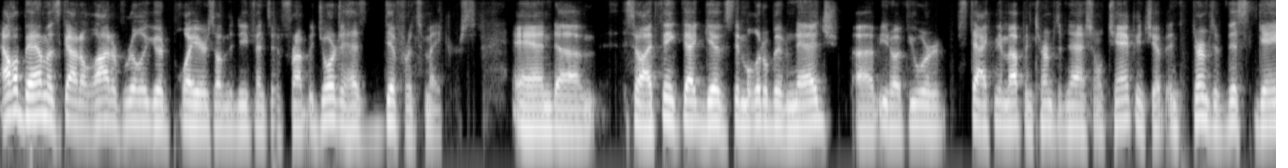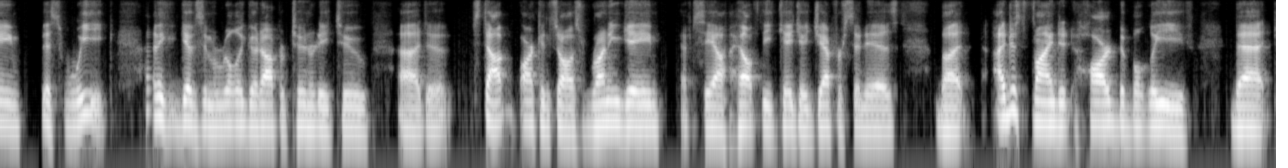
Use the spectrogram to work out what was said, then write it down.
Alabama's got a lot of really good players on the defensive front, but Georgia has difference makers. And um, so I think that gives them a little bit of an edge. Uh, you know, if you were stacking them up in terms of national championship, in terms of this game this week, I think it gives them a really good opportunity to uh, to stop Arkansas's running game. Have to see how healthy KJ Jefferson is, but I just find it hard to believe that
